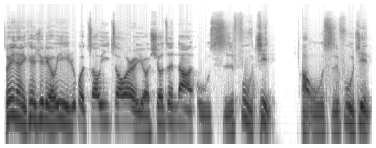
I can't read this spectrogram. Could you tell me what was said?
所以呢，你可以去留意，如果周一周二有修正到五十附近，好，五十附近，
